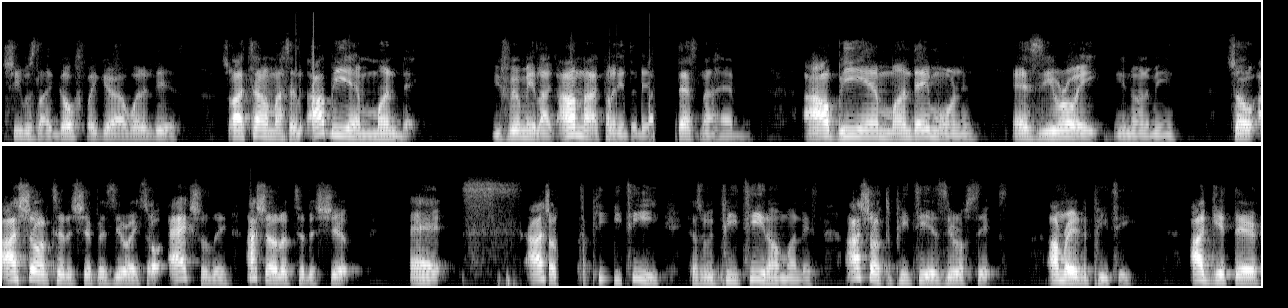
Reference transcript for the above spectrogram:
She was like, go figure out what it is. So I tell him, I said, I'll be in Monday. You feel me? Like I'm not coming in today. That's not happening. I'll be in Monday morning at zero eight. You know what I mean? So I show up to the ship at zero eight. So actually, I showed up to the ship at I showed up to PT because we PT'd on Mondays. I show up to PT at zero six. I'm ready to PT. I get there,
